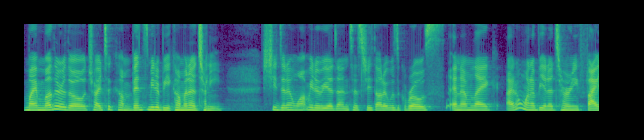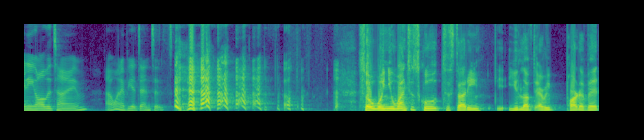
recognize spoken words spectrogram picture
My mother, though, tried to convince me to become an attorney. She didn't want me to be a dentist. She thought it was gross, and I'm like, I don't want to be an attorney fighting all the time. I want to be a dentist. So when you went to school to study, you loved every part of it.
